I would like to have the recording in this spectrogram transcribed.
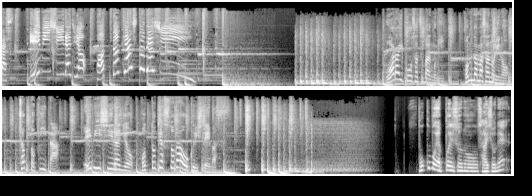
ラス ABC ラジオポッドキャストだし。お笑い考察番組本田正則のちょっと聞いた ABC ラジオポッドキャストがお送りしています。僕もやっぱりその最初ね、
